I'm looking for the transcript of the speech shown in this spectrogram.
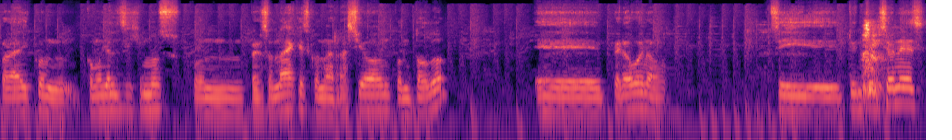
por ahí con, como ya les dijimos, con personajes, con narración, con todo. Eh, pero bueno, si tu intención es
